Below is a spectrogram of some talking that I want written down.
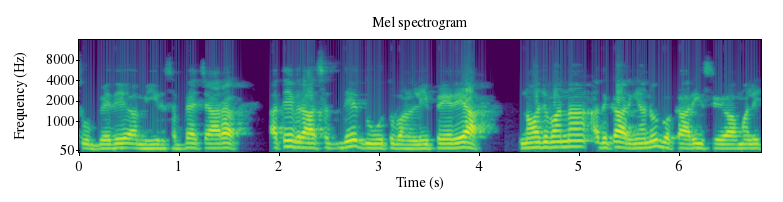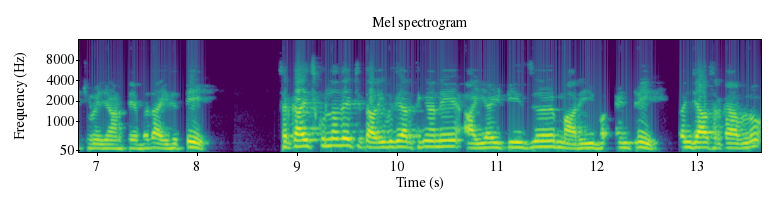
ਸੂਬੇ ਦੇ ਅਮੀਰ ਸੱਭਿਆਚਾਰ ਅਤੇ ਵਿਰਾਸਤ ਦੇ ਦੂਤ ਬਣਨ ਲਈ ਪ੍ਰੇਰਿਆ। ਨੌਜਵਾਨਾਂ ਅਧਿਕਾਰੀਆਂ ਨੂੰ ਵਕਾਰੀ ਸੇਵਾਵਾਂ ਲਈ ਚੁਣੇ ਜਾਣ ਤੇ ਵਧਾਈ ਦਿੱਤੀ। ਸਰਕਾਰੀ ਸਕੂਲਾਂ ਦੇ 44 ਵਿਦਿਆਰਥੀਆਂ ਨੇ ਆਈਆਈਟੀਜ਼ ਮਾਰੀ ਐਂਟਰੀ। ਪੰਜਾਬ ਸਰਕਾਰ ਵੱਲੋਂ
